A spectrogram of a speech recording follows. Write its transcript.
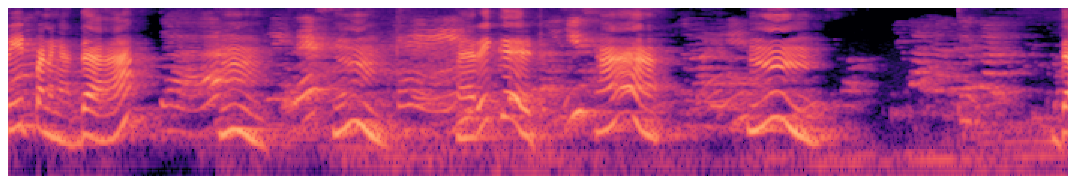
ரீட் பண்ணுங்க த ம் ம் வெரி குட் ஆ ம் த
